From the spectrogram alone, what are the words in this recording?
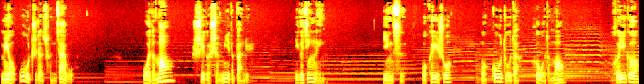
没有物质的存在物。我的猫是一个神秘的伴侣，一个精灵。因此，我可以说，我孤独的和我的猫，和一个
